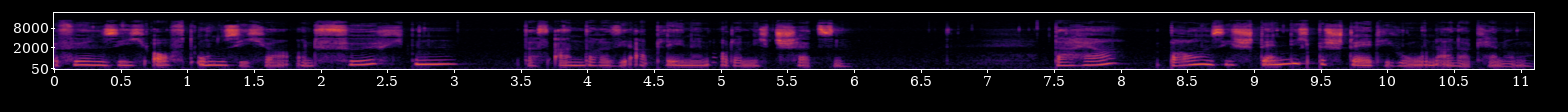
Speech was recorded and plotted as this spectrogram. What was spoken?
fühlen sich oft unsicher und fürchten, dass andere sie ablehnen oder nicht schätzen. Daher brauchen sie ständig Bestätigung und Anerkennung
